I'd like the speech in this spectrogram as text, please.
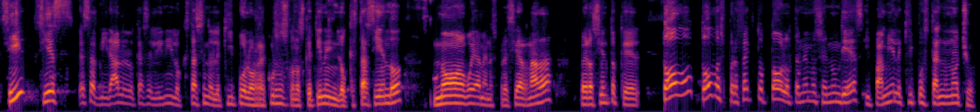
Sí, sí es, es admirable lo que hace Lini, lo que está haciendo el equipo, los recursos con los que tienen y lo que está haciendo. No voy a menospreciar nada, pero siento que todo, todo es perfecto, todo lo tenemos en un 10 y para mí el equipo está en un 8.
